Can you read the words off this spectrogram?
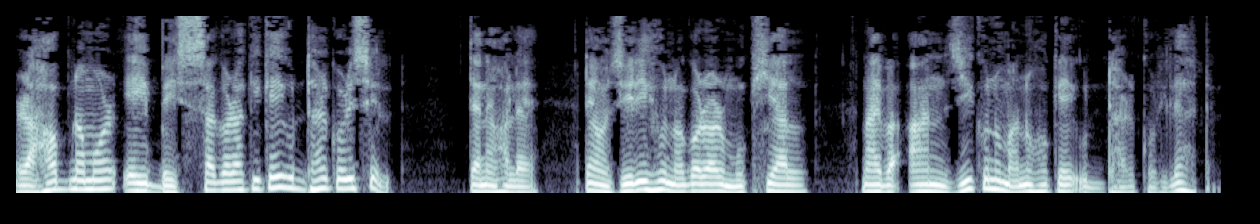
ৰাহব নামৰ এই বেশ্যাগৰাকীকেই উদ্ধাৰ কৰিছিল তেনেহলে তেওঁ জিৰিহু নগৰৰ মুখিয়াল নাইবা আন যিকোনো মানুহকেই উদ্ধাৰ কৰিলেহেঁতেন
